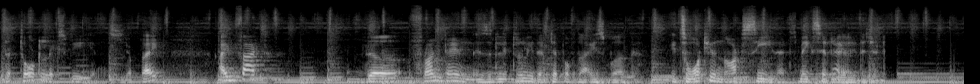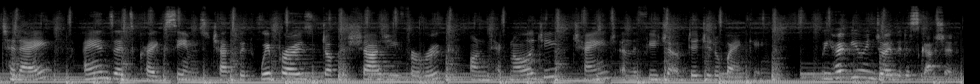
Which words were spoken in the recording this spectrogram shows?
the total experience, yep. right? In fact, the front end is literally the tip of the iceberg. It's what you not see that makes it really digital. Today, ANZ's Craig Sims chats with Wipro's Dr. Shaji Farooq on technology, change, and the future of digital banking. We hope you enjoy the discussion.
